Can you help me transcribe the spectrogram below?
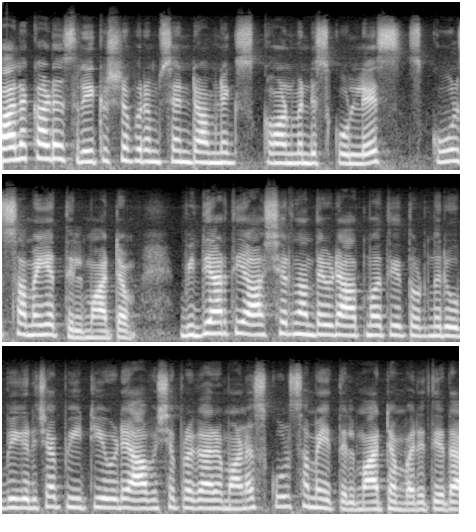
Palakkad Sreekrishnapuram Saint Dominic's convent സ്കൂളിലെ സ്കൂൾ സമയത്തിൽ മാറ്റം. വിദ്യാർത്ഥി ആശിർ നന്ദയുടെ ആത്മഹത്യയെ തുടർന്ന് രൂപീകരിച്ച പി ടി എയുടെ ആവശ്യപ്രകാരമാണ് സ്കൂൾ സമയത്തിൽ മാറ്റം വരുത്തിയത്.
